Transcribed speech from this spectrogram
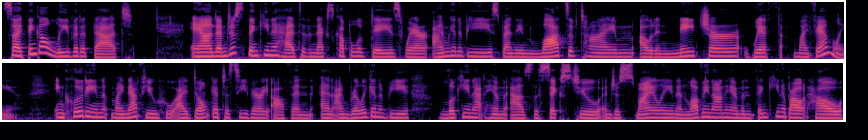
So I think I'll leave it at that. And I'm just thinking ahead to the next couple of days where I'm going to be spending lots of time out in nature with my family including my nephew, who I don't get to see very often. And I'm really going to be looking at him as the 6 2 and just smiling and loving on him and thinking about how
